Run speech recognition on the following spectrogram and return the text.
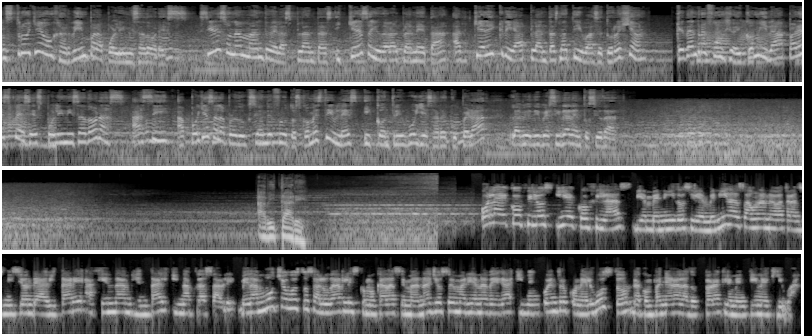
Construye un jardín para polinizadores. Si eres un amante de las plantas y quieres ayudar al planeta, adquiere y cría plantas nativas de tu región que den refugio y comida para especies polinizadoras. Así, apoyas a la producción de frutos comestibles y contribuyes a recuperar la biodiversidad en tu ciudad. Habitare Hola ecófilos y ecófilas, bienvenidos y bienvenidas a una nueva transmisión de Habitare, Agenda Ambiental Inaplazable. Me da mucho gusto saludarles como cada semana. Yo soy Mariana Vega y me encuentro con el gusto de acompañar a la doctora Clementina Equiwa.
